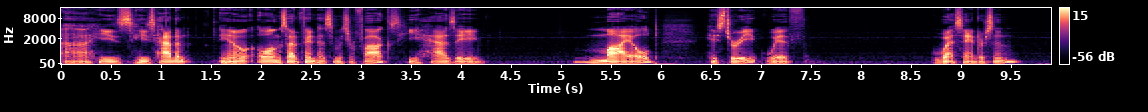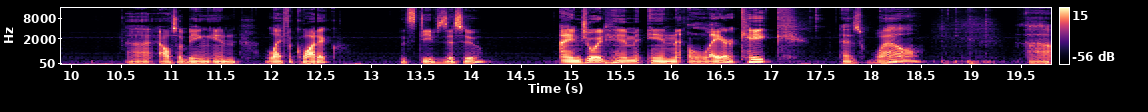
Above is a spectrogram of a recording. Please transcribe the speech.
Uh, he's he's had an you know alongside Fantastic Mr. Fox, he has a mild history with Wes Anderson, uh, also being in Life Aquatic with Steve Zissou. I enjoyed him in Layer Cake as well. Uh,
